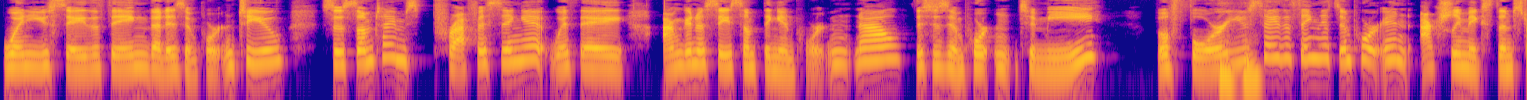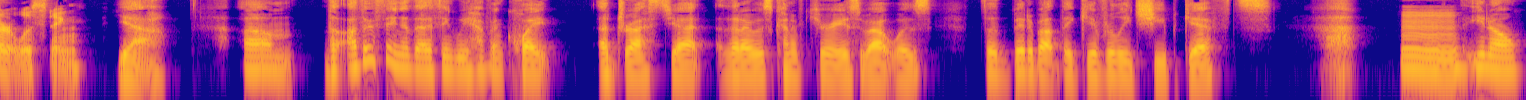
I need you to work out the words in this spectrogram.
when you say the thing that is important to you. So sometimes prefacing it with a, I'm going to say something important now. This is important to me before you Mhm. say the thing that's important actually makes them start listening. Yeah. Um, the other thing that I think we haven't quite addressed yet that I was kind of curious about was the bit about they give really cheap gifts. Mm. You know,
